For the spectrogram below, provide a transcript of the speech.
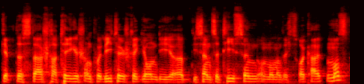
gibt es da strategisch und politisch Regionen, die, äh, die sensitiv sind und wo man sich zurückhalten muss.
